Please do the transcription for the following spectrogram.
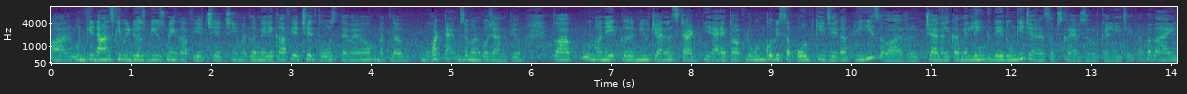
और उनकी डांस की वीडियोस भी उसमें काफ़ी अच्छी अच्छी हैं। मतलब मेरे काफ़ी अच्छे दोस्त हैं मैं मतलब बहुत टाइम से मैं उनको जानती हूँ। तो आप, उन्होंने एक न्यू चैनल स्टार्ट किया है तो आप लोग उनको भी सपोर्ट कीजिएगा प्लीज़ और चैनल का मैं लिंक दे दूँगी। चैनल सब्सक्राइब ज़रूर कर लीजिएगा। बाय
